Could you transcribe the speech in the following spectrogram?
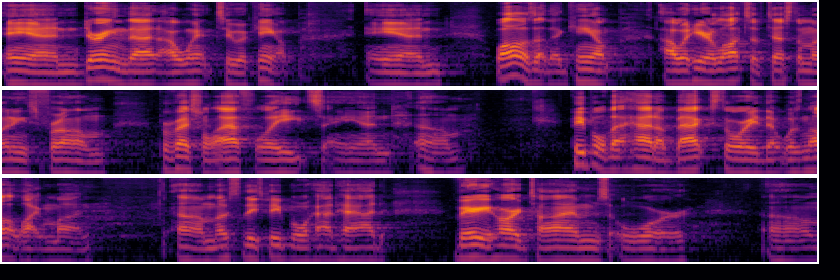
And during that, I went to a camp. And while I was at that camp, I would hear lots of testimonies from professional athletes and um, people that had a backstory that was not like mine. Um, most of these people had had very hard times or um,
